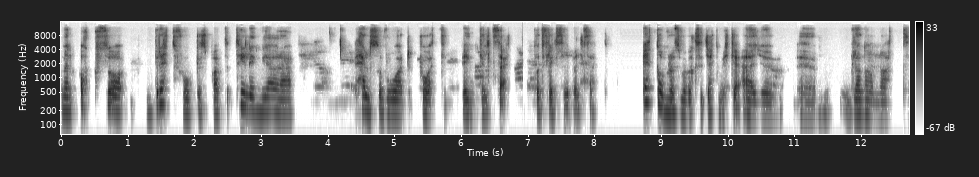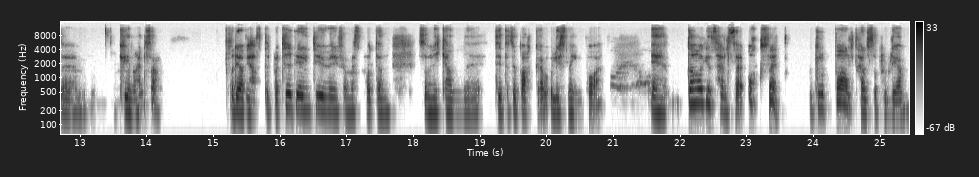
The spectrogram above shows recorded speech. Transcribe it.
men också brett fokus på att tillgängliggöra hälsovård på ett enkelt sätt, på ett flexibelt sätt. Ett område som har vuxit jättemycket är ju eh, bland annat eh, kvinnohälsa. Och det har vi haft ett par tidigare intervjuer i Feministpodden som ni kan eh, titta tillbaka och lyssna in på. Eh, dagens hälsa är också ett globalt hälsoproblem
